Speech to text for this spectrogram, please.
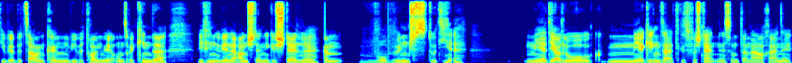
die wir bezahlen können? Wie betreuen wir unsere Kinder? Wie finden wir eine anständige Stelle? Ähm, wo wünschst du dir mehr Dialog, mehr gegenseitiges Verständnis und dann auch eine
